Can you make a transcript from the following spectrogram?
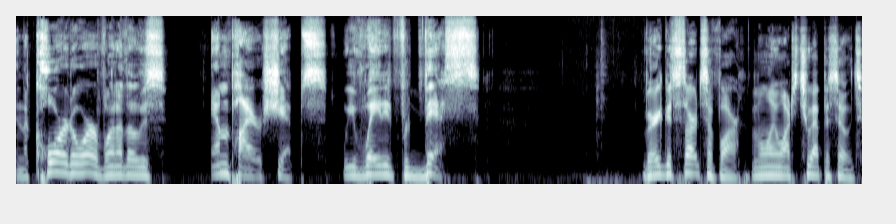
in the corridor of one of those Empire ships. We've waited for this. Very good start so far. I've only watched two episodes.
